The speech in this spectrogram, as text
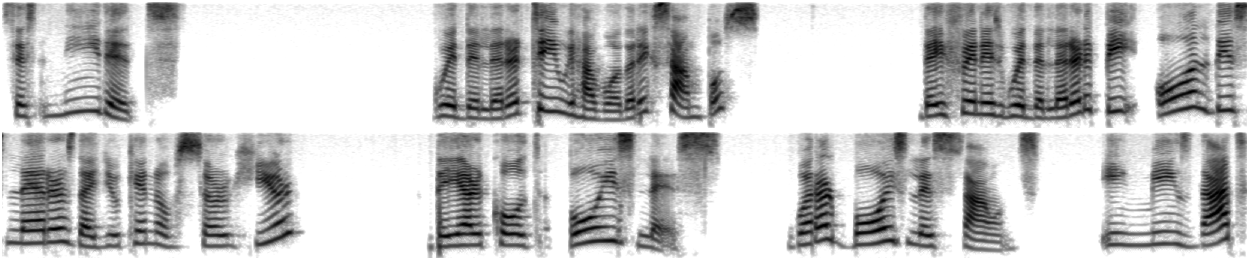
says needed. With the letter T, we have other examples. They finish with the letter P. All these letters that you can observe here, they are called voiceless. What are voiceless sounds? It means that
